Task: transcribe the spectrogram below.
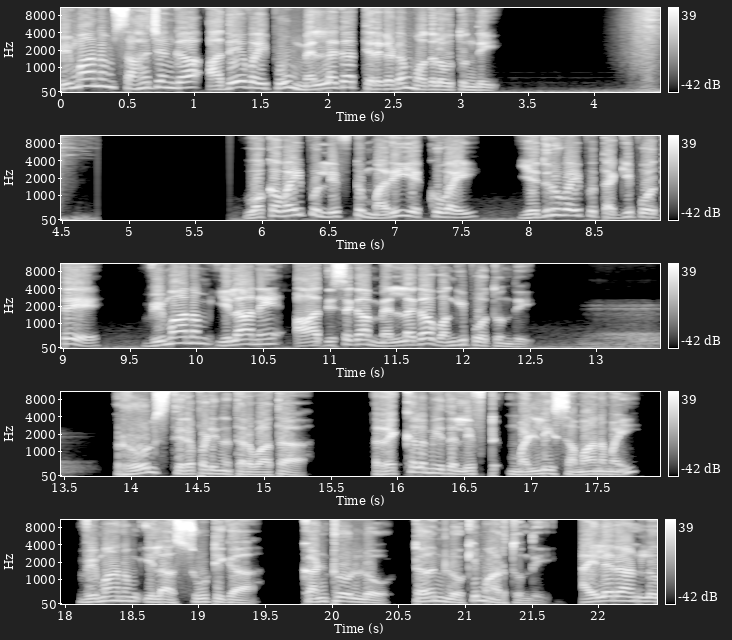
విమానం సహజంగా అదే వైపు మెల్లగా తిరగడం మొదలవుతుంది. ఒకవైపు లిఫ్ట్ మరీ ఎక్కువై ఎదురువైపు తగ్గిపోతే విమానం ఇలానే ఆ దిశగా మెల్లగా వంగిపోతుంది. రోల్ స్థిరపడిన తర్వాత రెక్కల మీద లిఫ్ట్ మళ్ళీ సమానమై విమానం ఇలా సూటిగా కంట్రోల్లో టర్న్లోకి మారుతుంది. ఐలెరాన్లు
